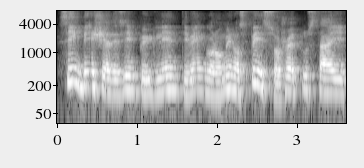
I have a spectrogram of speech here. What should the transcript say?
Se invece ad esempio i clienti vengono meno spesso, cioè tu stai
